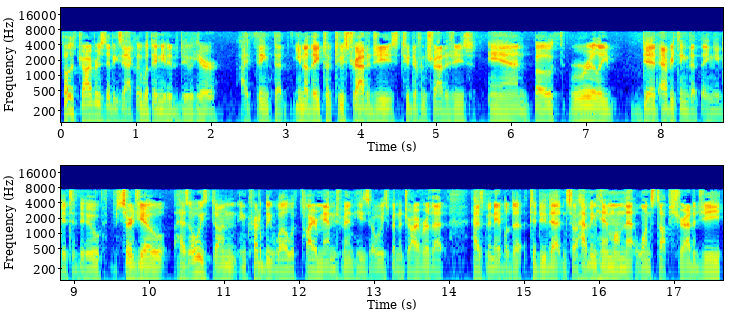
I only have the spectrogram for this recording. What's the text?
Both drivers did exactly what they needed to do here. I think that you know they took two strategies, two different strategies, and both really did everything that they needed to do. Sergio has always done incredibly well with tire management. He's always been a driver that has been able to, to do that. And so having him on that one stop strategy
